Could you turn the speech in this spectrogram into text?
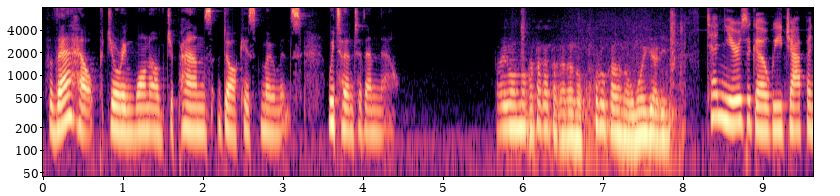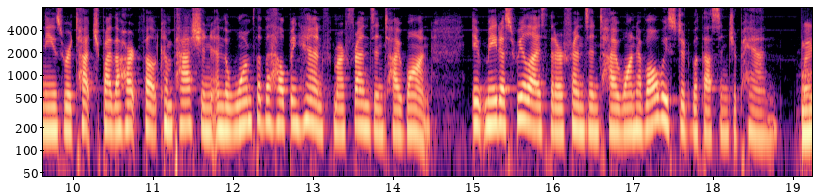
for their help during one of Japan's darkest moments. We turn to them now. Ten years ago, we Japanese were touched by the heartfelt compassion and the warmth of a helping hand from our friends in Taiwan. It made us realize that our friends in Taiwan have always stood with us in Japan. No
